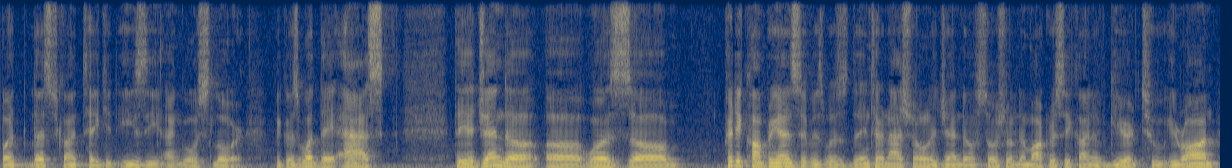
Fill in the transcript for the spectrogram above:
but let's kind of take it easy and go slower. Because what they asked, the agenda uh, was um, pretty comprehensive. It was the international agenda of social democracy, kind of geared to Iran,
